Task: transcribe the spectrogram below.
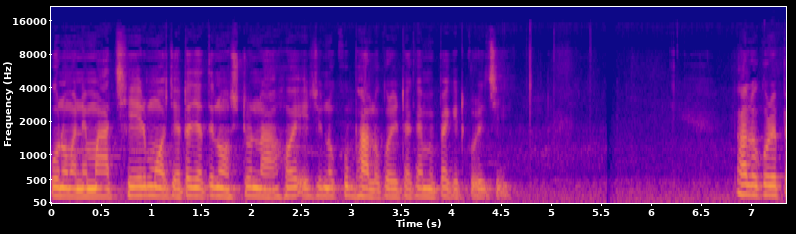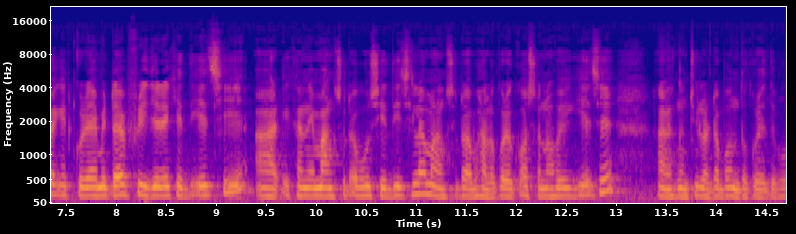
কোনো মানে মাছের মজাটা যাতে নষ্ট না হয়, এর জন্য খুব ভালো করে এটাকে আমি প্যাকেট করেছি। ভালো করে প্যাকেট করে আমি এটা ফ্রিজে রেখে দিয়েছি। আর এখানে মাংসটা বসিয়ে দিয়েছিলাম, মাংসটা ভালো করে কষানো হয়ে গিয়েছে। আমি এখন চুলাটা বন্ধ করে দেবো।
